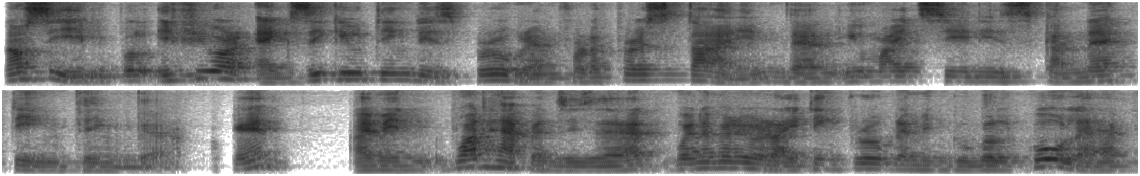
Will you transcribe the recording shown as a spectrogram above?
Now see people, if you are executing this program for the first time, then you might see this connecting thing there. Okay. I mean, what happens is that whenever you're writing program in Google Colab,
